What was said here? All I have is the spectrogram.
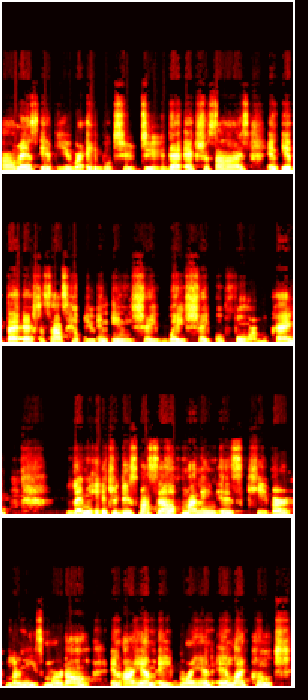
comments if you were able to do that exercise and if that exercise helped you in any shape, way, shape, or form. Okay. Let me introduce myself. My name is Kiever Lernise Murdaugh, and I am a brand and life coach.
